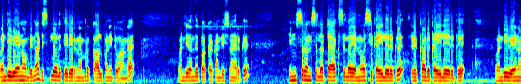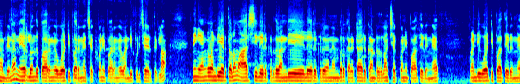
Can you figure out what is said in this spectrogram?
வண்டி வேணும் அப்படின்னா டிஸ்பிளேவில் தெரியிற நம்பருக்கு கால் பண்ணிவிட்டு வாங்க. வண்டி வந்து பக்கா கண்டிஷனாக இருக்குது இன்சூரன்ஸ் இல்லை டேக்ஸ் இல்லை என்ஓசி கையில் இருக்குது ரெக்கார்டு கையிலே இருக்குது வண்டி வேணும் அப்படின்னா நேரில் வந்து பாருங்கள் ஓட்டி பாருங்கள் செக் பண்ணி பாருங்கள் வண்டி பிடிச்சா எடுத்துக்கலாம். நீங்கள் எங்கே வண்டி எடுத்தாலும் ஆர்சியில் இருக்கிறது வண்டியில் இருக்கிற நம்பர் கரெக்டாக இருக்கான்றதெல்லாம் செக் பண்ணி பார்த்துடுங்க. வண்டி ஓட்டி பார்த்துடுங்க.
